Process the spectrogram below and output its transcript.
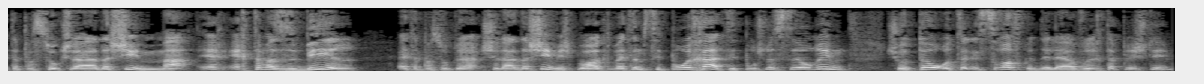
את הפסוק של העדשים? מה, איך, איך אתה מסביר את הפסוק של העדשים? יש פה רק בעצם סיפור אחד, סיפור של שעורים, שאותו הוא רוצה לשרוף כדי להבריח את הפלישתים.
